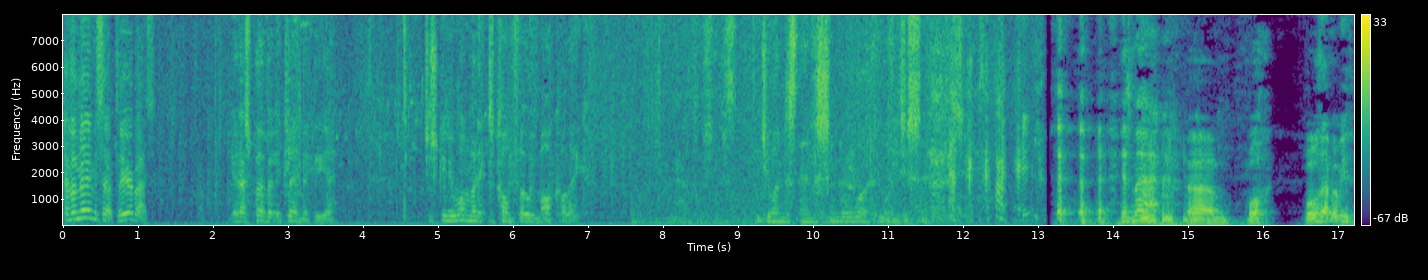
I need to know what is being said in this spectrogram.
Have I made myself clear, bags? Yeah, that's perfectly clear, Mickey, yeah. Just give me one minute to confer with my colleague. Did you understand a single word of what he just said? It's Matt. um, well, what was that movie?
